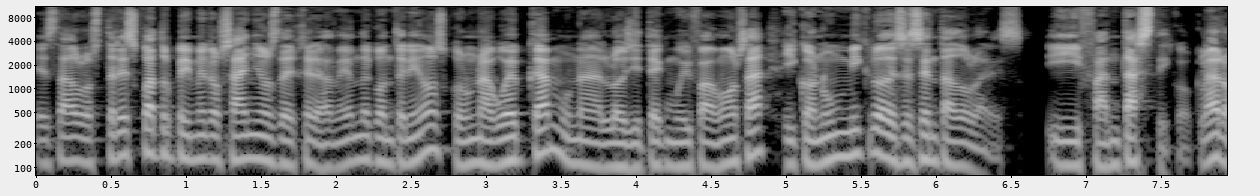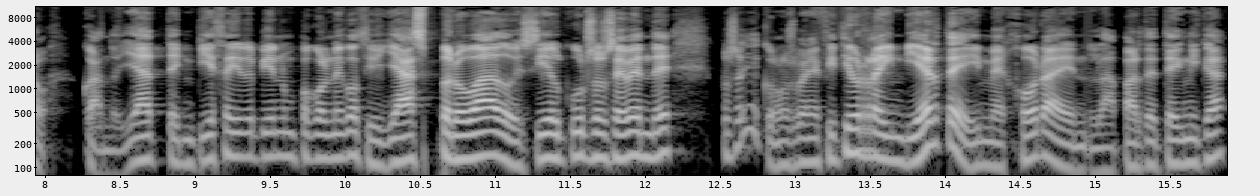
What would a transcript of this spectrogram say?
he estado los 3, 4 primeros años de generación de contenidos con una webcam, una Logitech muy famosa, y con un micro de 60 dólares. Y fantástico. Claro, cuando ya te empieza a ir bien un poco el negocio, ya has probado y si el curso se vende, pues oye, con los beneficios reinvierte y mejora en la parte técnica,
